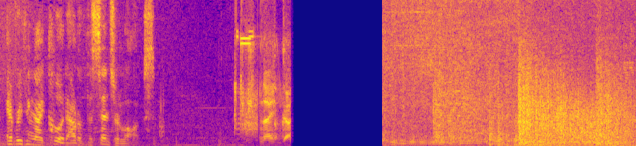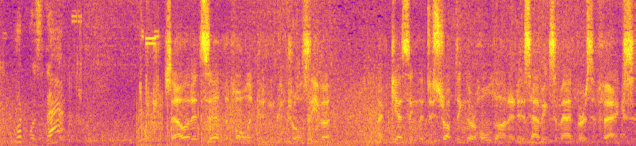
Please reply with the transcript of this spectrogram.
Got everything I could out of the sensor logs. Night guy. What was that? Saladin said the Fallen couldn't control SIVA. I'm guessing that disrupting their hold on it is having some adverse effects.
